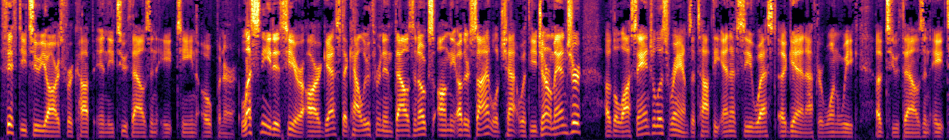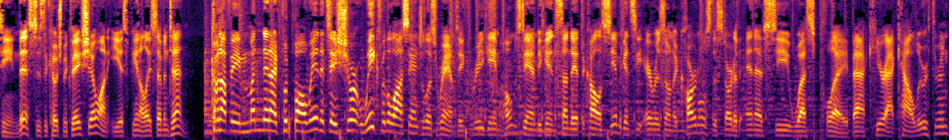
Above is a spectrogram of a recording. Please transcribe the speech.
52 yards for Kupp in the 2018 opener. Les Snead is here, our guest at Cal Lutheran in Thousand Oaks. On the other side, we'll chat with the general manager of the Los Angeles Rams atop the NFC West again after one week of 2018. This is the Coach McVay Show on ESPN LA 710. Coming off a Monday Night Football win, it's a short week for the Los Angeles Rams. A three game homestand begins Sunday at the Coliseum against the Arizona Cardinals, the start of NFC West play. Back here at Cal Lutheran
